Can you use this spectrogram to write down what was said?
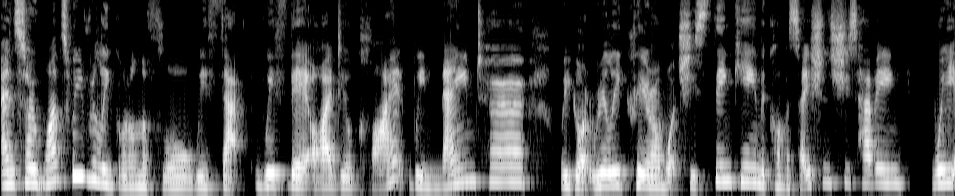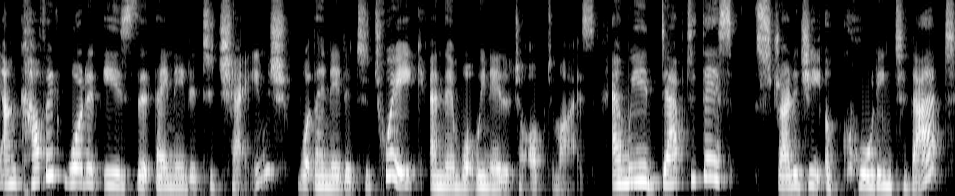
And so once we really got on the floor with that, with their ideal client, we named her, we got really clear on what she's thinking, the conversations she's having. We uncovered what it is that they needed to change, what they needed to tweak, and then what we needed to optimize. And we adapted their strategy according to that,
